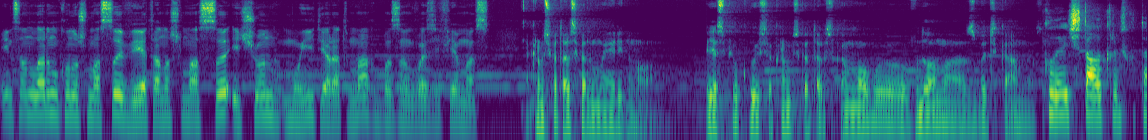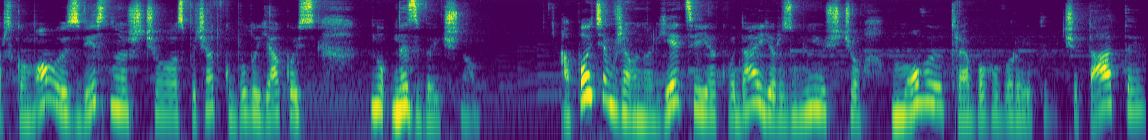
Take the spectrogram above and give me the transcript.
Инсанларның конушмасы ве танышмасы үчүн муит яратмак биздин вазифемиз. Кримськотарська це моя рідна мова. Я спілкуюся кримськотарською мовою вдома з батьками. Коли я читала кримськотарською мовою, звісно, що спочатку було якось ну, незвично. А потім вже воно лється як вода, і я розумію, що мовою треба говорити, читати,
